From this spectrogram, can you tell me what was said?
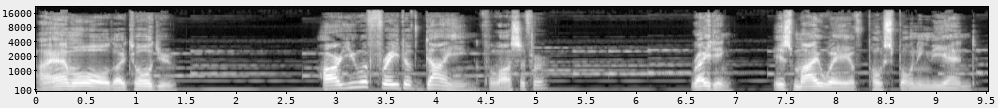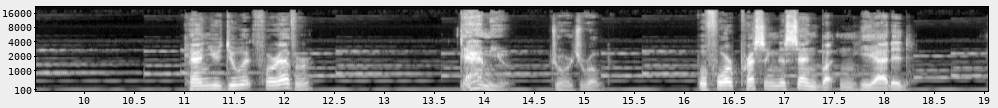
I am old, I told you. Are you afraid of dying, philosopher? Writing is my way of postponing the end. Can you do it forever? Damn you, George wrote. Before pressing the send button, he added,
